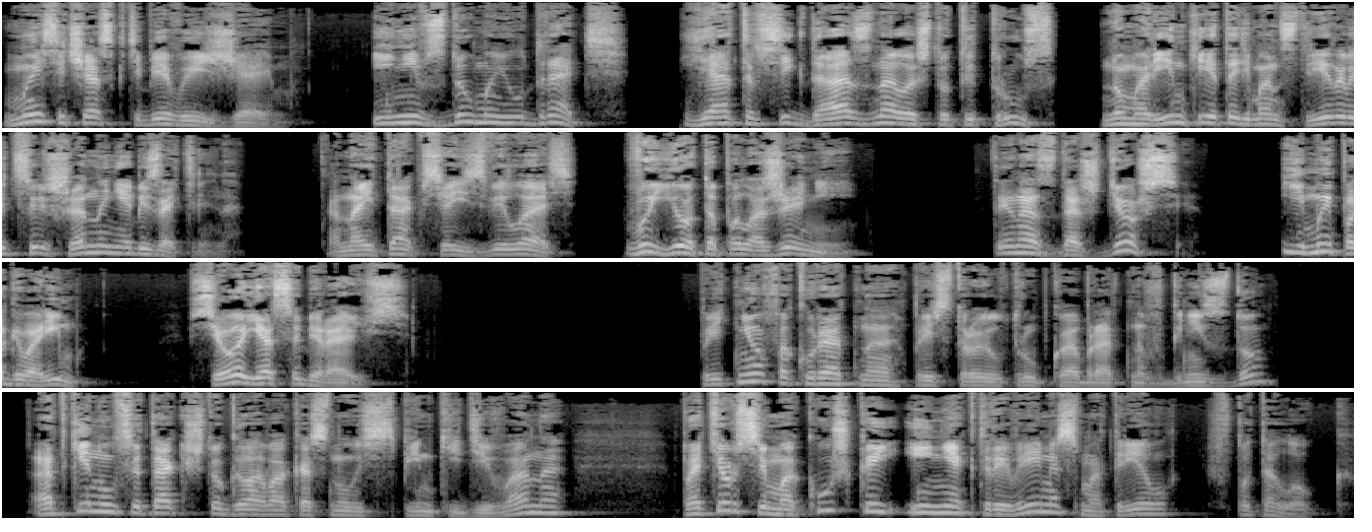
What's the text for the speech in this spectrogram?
Мы сейчас к тебе выезжаем. И не вздумай удрать. Я-то всегда знала, что ты трус, но Маринке это демонстрировать совершенно не обязательно. Она и так вся извелась, в ее-то положении. Ты нас дождешься, и мы поговорим. Все, я собираюсь. Плетнев аккуратно пристроил трубку обратно в гнездо, Откинулся так, что голова коснулась спинки дивана, потерся макушкой и некоторое время смотрел в потолок.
